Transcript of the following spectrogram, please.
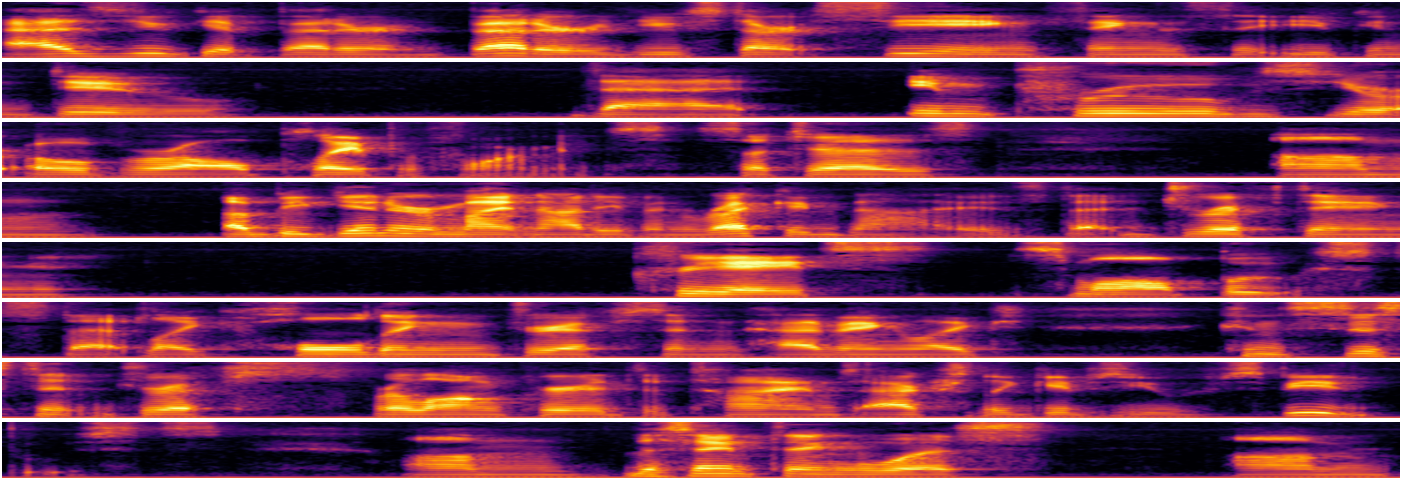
as you get better and better, you start seeing things that you can do that improves your overall play performance, such as um, a beginner might not even recognize that drifting creates small boosts that like holding drifts and having like consistent drifts for long periods of times actually gives you speed boosts. Um, the same thing with um,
